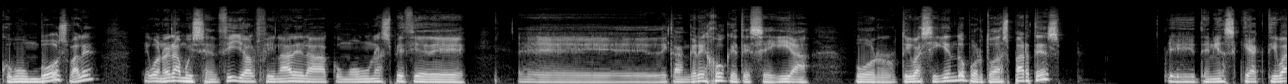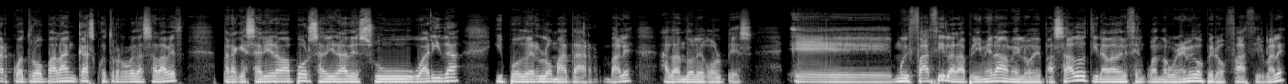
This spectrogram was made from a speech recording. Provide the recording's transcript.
como un boss, ¿vale? que bueno, era muy sencillo, al final era como una especie de, eh, de cangrejo que te seguía por, te iba siguiendo por todas partes. Eh, tenías que activar cuatro palancas, cuatro ruedas a la vez, para que saliera vapor, saliera de su guarida y poderlo matar, ¿vale? A dándole golpes. Eh, muy fácil, a la primera me lo he pasado, tiraba de vez en cuando algún enemigo, pero fácil, ¿vale?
